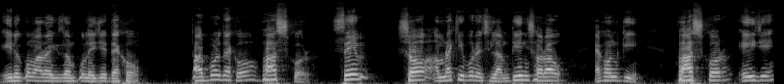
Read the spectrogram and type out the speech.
এইরকম আরও এক্সাম্পল এই যে দেখো। তারপর দেখো, ভাস্কর। সেম স, আমরা কি পড়েছিলাম? তিন সরাও। এখন কি? ভাস্কর, এই যে,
